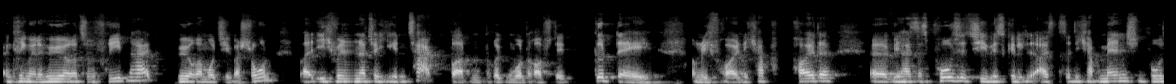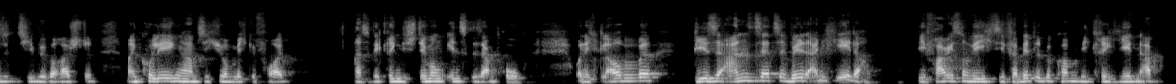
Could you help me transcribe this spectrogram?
dann kriegen wir eine höhere Zufriedenheit, höhere Motivation, weil ich will natürlich jeden Tag Button drücken, wo drauf steht Good Day und mich freuen. Ich habe heute, äh, wie heißt das, Positives geleistet. Ich habe Menschen positiv überrascht. Meine Kollegen haben sich um mich gefreut. Also wir kriegen die Stimmung insgesamt hoch. Und ich glaube, diese Ansätze will eigentlich jeder. Die Frage ist nur, wie ich sie vermittelt bekomme, wie kriege ich jeden ab.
